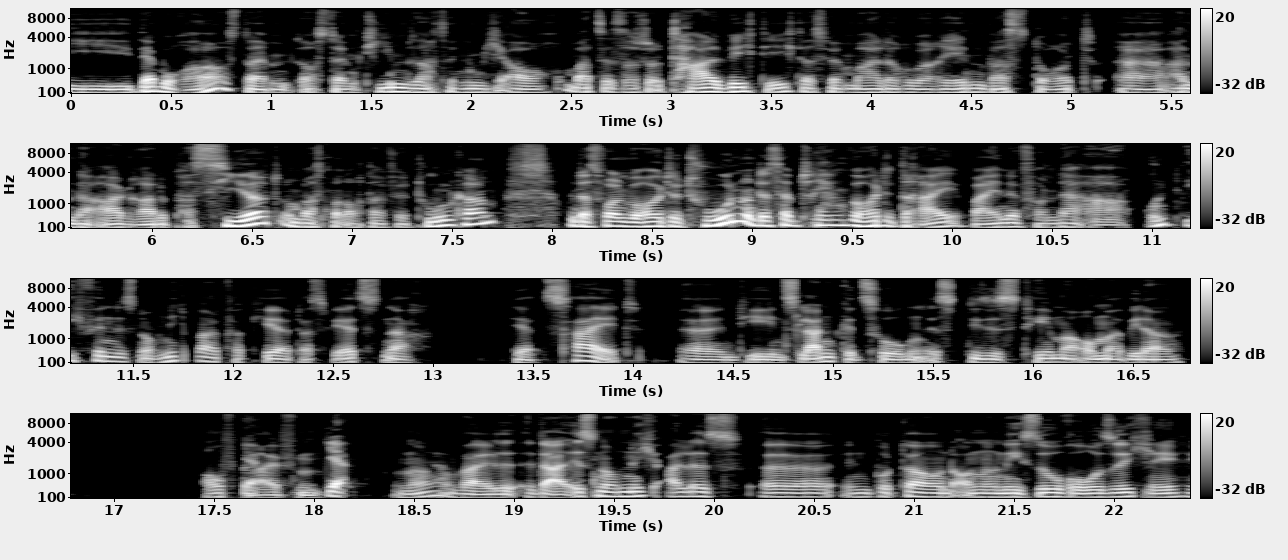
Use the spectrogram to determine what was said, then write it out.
die Deborah aus deinem, aus deinem Team sagte nämlich auch, Matze, es ist total wichtig, dass wir mal darüber reden, was dort äh, an der A gerade passiert und was man auch dafür tun kann. Und das wollen wir heute tun und deshalb trinken wir heute drei Weine von der A. Und ich finde es noch nicht mal verkehrt, dass wir jetzt nach der Zeit, äh, die ins Land gezogen ist, dieses Thema auch mal wieder aufgreifen. Ja. Ne? Weil da ist noch nicht alles äh, in Butter und auch noch nicht so rosig, Nee.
